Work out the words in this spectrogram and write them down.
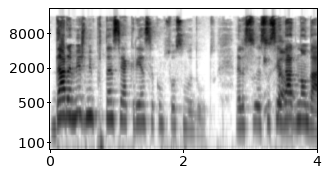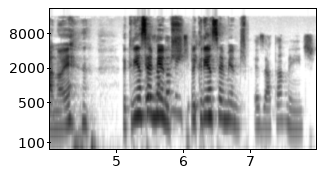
Dar a mesma importância à criança como se fosse um adulto. A, sociedade então, não dá, não é? A criança é menos. A criança é menos. Exatamente.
